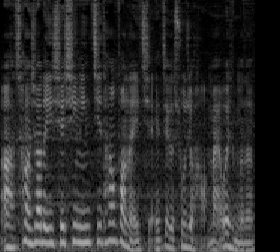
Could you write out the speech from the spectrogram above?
啊，畅销的一些心灵鸡汤放在一起，哎，这个书就好卖。为什么呢？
